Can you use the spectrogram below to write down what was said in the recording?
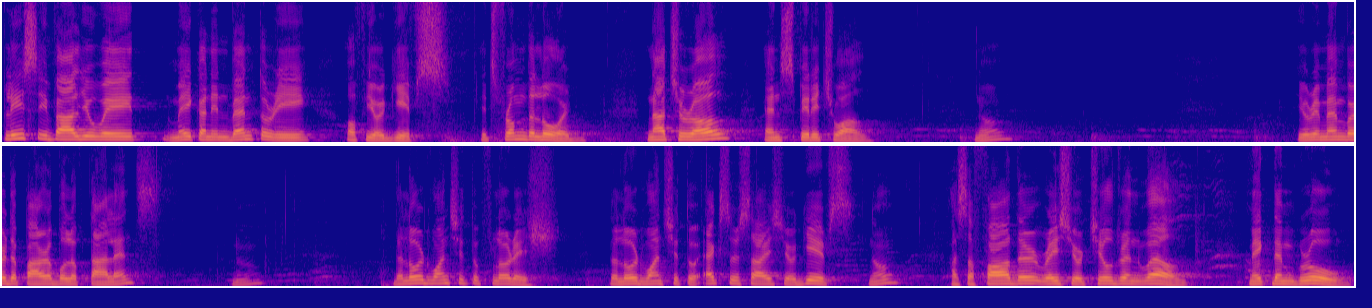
please evaluate, make an inventory of your gifts. It's from the Lord, natural and spiritual. No? You remember the parable of talents? No? The Lord wants you to flourish. The Lord wants you to exercise your gifts, no? As a father, raise your children well. Make them grow.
